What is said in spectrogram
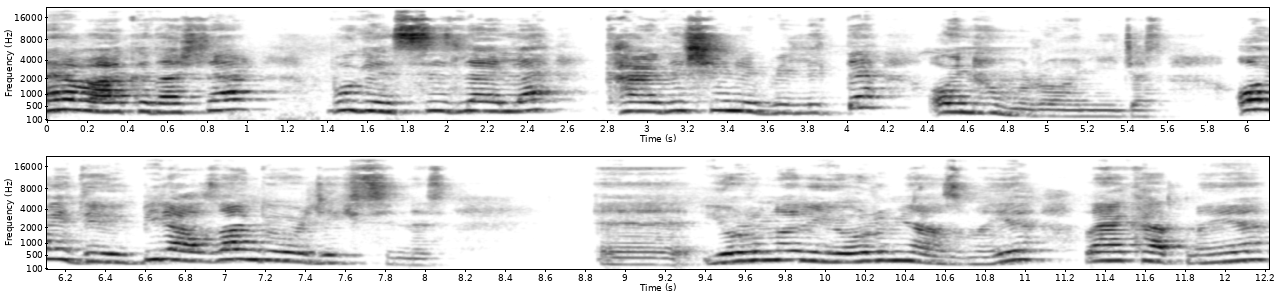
Merhaba arkadaşlar. Bugün sizlerle kardeşimle birlikte oyun hamuru oynayacağız. O videoyu birazdan göreceksiniz. Ee, yorumları yorum yazmayı, like atmayı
